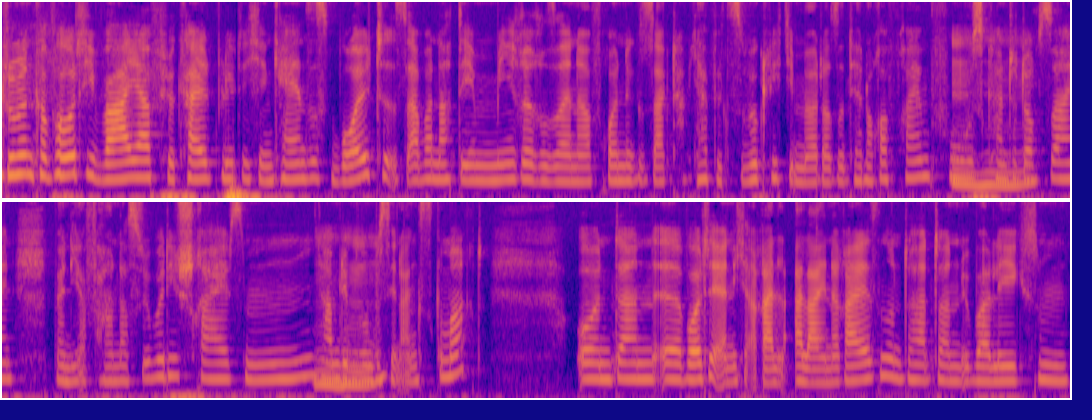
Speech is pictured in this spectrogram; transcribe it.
Truman Capote war ja für kaltblütig in Kansas, wollte es aber, nachdem mehrere seiner Freunde gesagt haben, ja, willst du wirklich, die Mörder sind ja noch auf freiem Fuß, Mhm. könnte doch sein, wenn die erfahren, dass du über die schreibst, hm, haben dem so ein Mhm. bisschen Angst gemacht. Und dann äh, wollte er nicht alle- alleine reisen und hat dann überlegt, hm,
